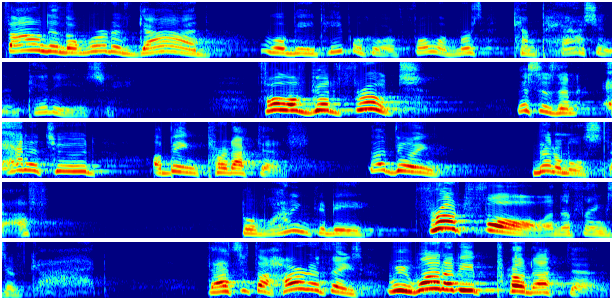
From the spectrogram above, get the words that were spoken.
found in the Word of God will be people who are full of mercy, compassion, and pity, you see. Full of good fruit. This is an attitude of being productive, not doing minimal stuff, but wanting to be fruitful in the things of God. That's at the heart of things. We want to be productive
